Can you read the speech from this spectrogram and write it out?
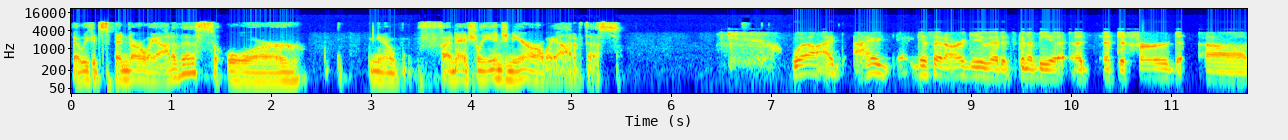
that we could spend our way out of this, or you know, financially engineer our way out of this? Well, I, I guess I'd argue that it's going to be a, a, a deferred uh,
